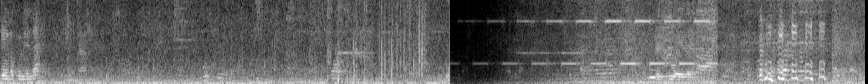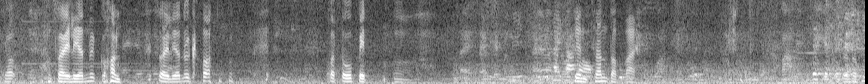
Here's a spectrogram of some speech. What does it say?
เดินออกไปเลยนะก็ใส่เหรียญไว้ก่อน ใส่เหรียญไว้ก่อน ประตูปิดขึ้นชั้นต่อไปชั้นต่อไป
